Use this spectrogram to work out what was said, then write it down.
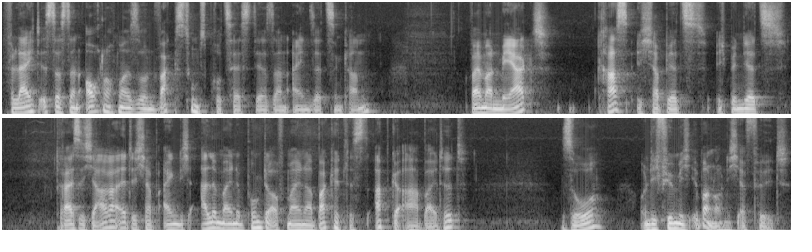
vielleicht ist das dann auch nochmal so ein Wachstumsprozess, der dann einsetzen kann, weil man merkt, krass, ich habe jetzt, ich bin jetzt 30 Jahre alt, ich habe eigentlich alle meine Punkte auf meiner Bucketlist abgearbeitet, so, und ich fühle mich immer noch nicht erfüllt.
